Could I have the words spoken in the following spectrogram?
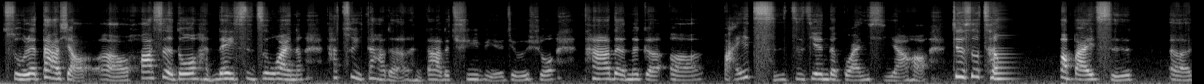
除了大小呃花色都很类似之外呢，它最大的很大的区别就是说，它的那个呃白瓷之间的关系啊，哈，就是说成化白瓷呃。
